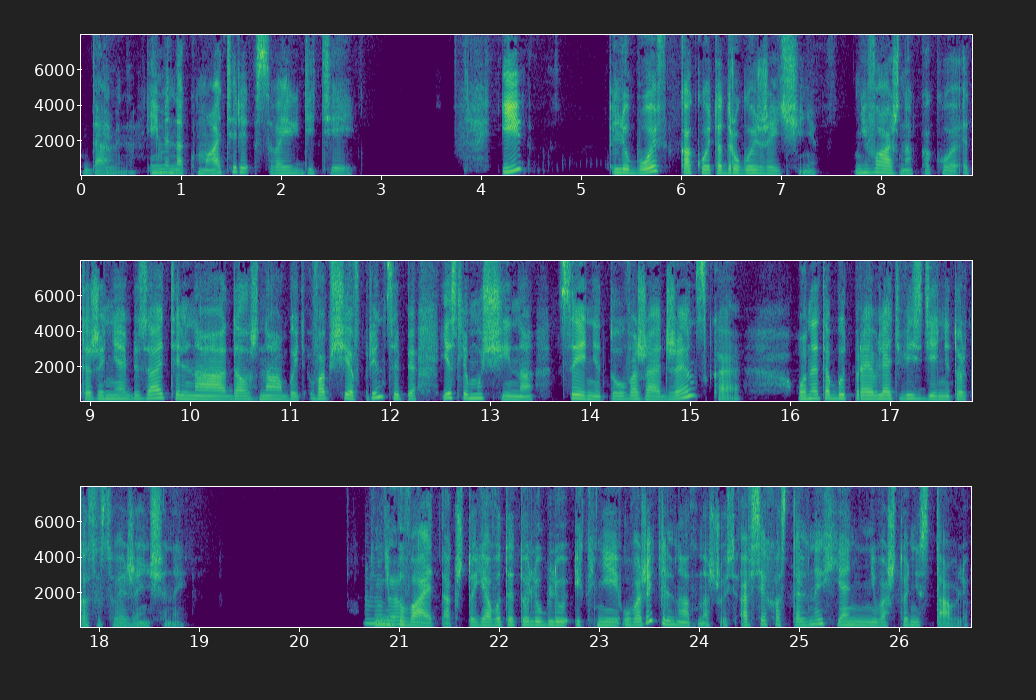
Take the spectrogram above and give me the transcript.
Да, именно, именно к матери своих детей. И любовь к какой-то другой женщине. Неважно какое, это же не обязательно должна быть. Вообще, в принципе, если мужчина ценит и уважает женское, он это будет проявлять везде, не только со своей женщиной. Ну, не да. бывает так, что я вот эту люблю и к ней уважительно отношусь, а всех остальных я ни во что не ставлю.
